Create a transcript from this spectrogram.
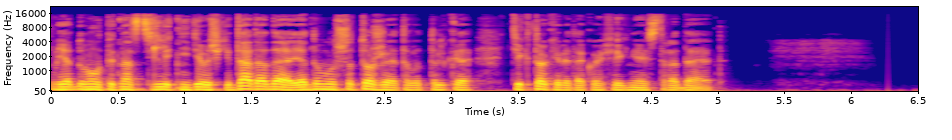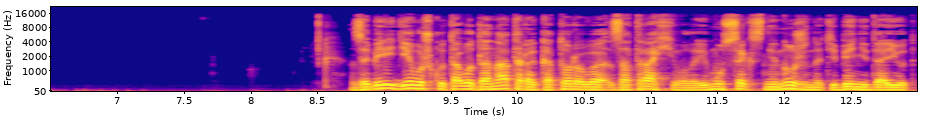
Я думал, 15-летние девочки. Да-да-да, я думал, что тоже это вот только тиктокеры такой фигней страдают. Забери девушку того донатора, которого затрахивала. Ему секс не нужен, а тебе не дают.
